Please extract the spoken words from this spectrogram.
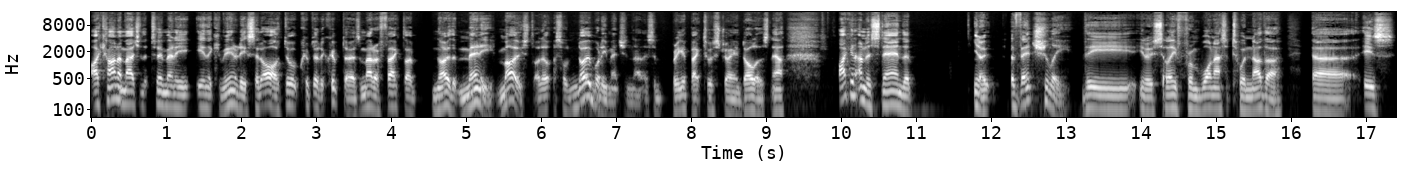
I can't imagine that too many in the community said, "Oh, do it crypto to crypto." As a matter of fact, I know that many, most, I saw nobody mention that. They said, "Bring it back to Australian dollars." Now, I can understand that, you know, eventually the you know selling from one asset to another uh, is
